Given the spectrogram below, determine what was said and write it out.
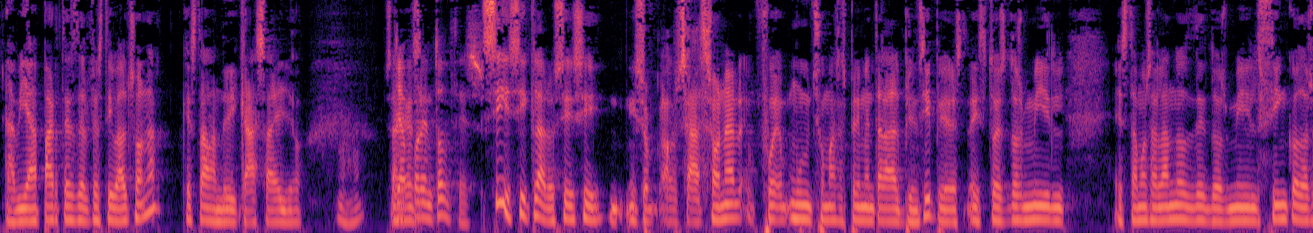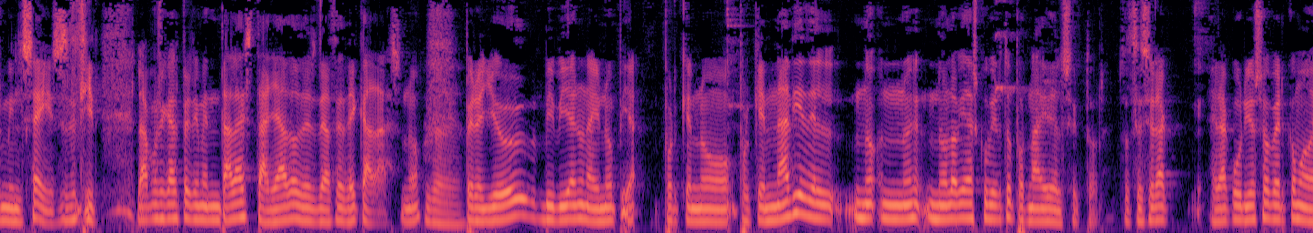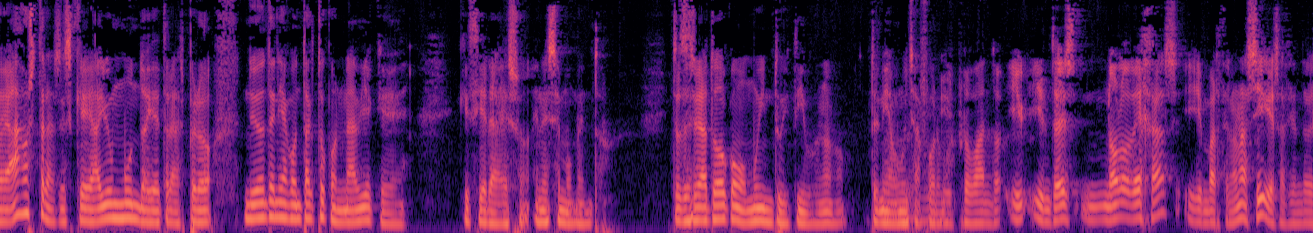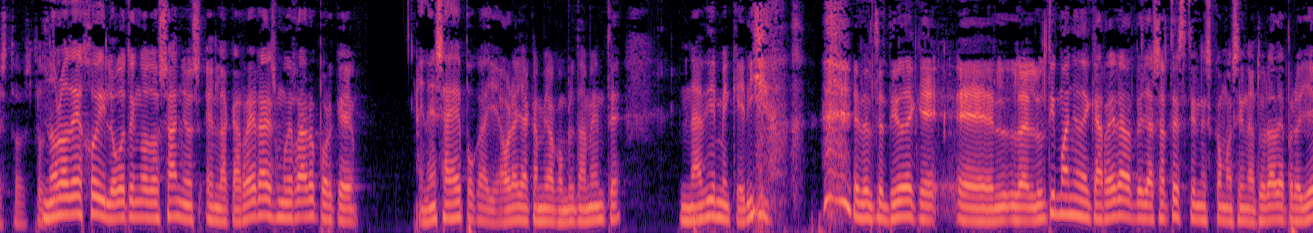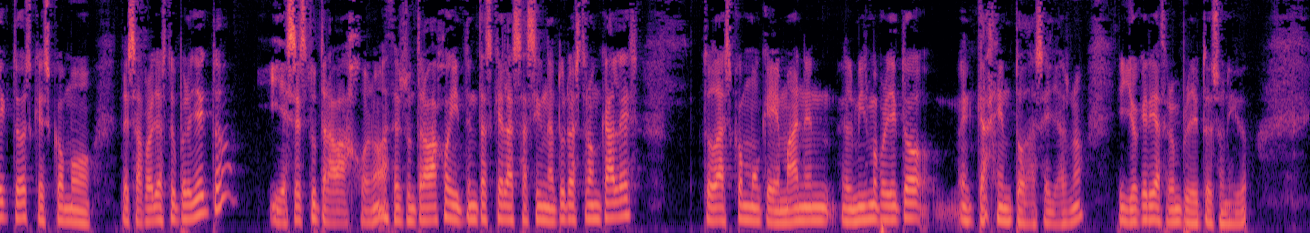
había partes del Festival Sonar que estaban dedicadas a ello. O sea, ya por es- entonces. Sí, sí, claro, sí, sí. So- o sea, Sonar fue mucho más experimental al principio. Es- Esto es 2000, estamos hablando de 2005, 2006. Es decir, la música experimental ha estallado desde hace décadas, ¿no? Pero yo vivía en una inopia porque no, porque nadie del, no, no, no lo había descubierto por nadie del sector. Entonces era, era curioso ver como de, ah, ostras, es que hay un mundo ahí detrás, pero yo no tenía contacto con nadie que, que hiciera eso en ese momento. Entonces era todo como muy intuitivo, ¿no? Tenía mucha Ir forma. probando. Y, y entonces no lo dejas y en Barcelona sigues haciendo esto. Esto- No lo dejo y luego tengo dos años en la carrera. Es muy raro porque en esa época, y ahora ya ha cambiado completamente, nadie me quería. en el sentido de que eh, el, último año de carrera, Bellas Artes, tienes como asignatura de proyectos, que es como desarrollas tu proyecto y ese es tu trabajo, ¿no? Haces un trabajo e intentas que las asignaturas troncales todas como que emanen, el mismo proyecto encajen todas ellas, ¿no? Y yo quería hacer un proyecto de sonido.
